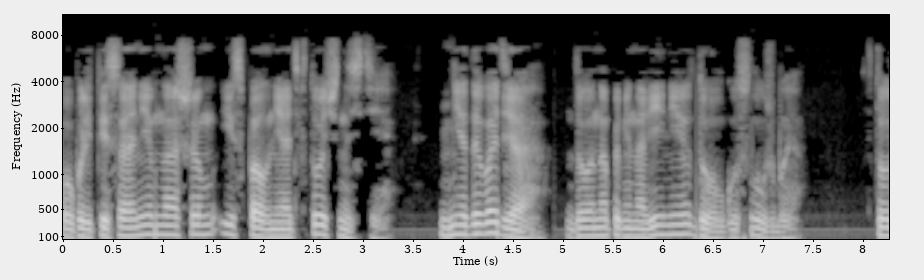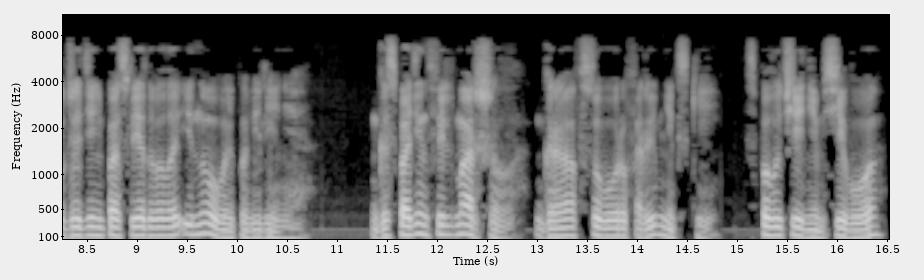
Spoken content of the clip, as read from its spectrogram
по предписаниям нашим исполнять в точности, не доводя до напоминовения долгу службы. В тот же день последовало и новое повеление. Господин фельдмаршал граф Суворов-Рымникский с получением всего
